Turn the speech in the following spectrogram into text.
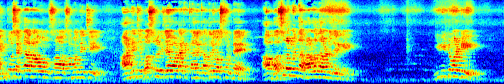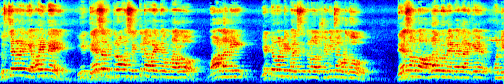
హిందూ శంకారావం సంబంధించి ఆ నుంచి బస్సులు విజయవాడకి కదలి వస్తుంటే ఆ బస్సుల మీద రాళ్ళ దాడులు జరిగాయి. ఇది ఇటువంటి దుశ్చర్యలకు ఎవరైతే ఈ దేశ విద్రోహ శక్తులు ఎవరైతే ఉన్నారో వాళ్ళని ఎటువంటి పరిస్థితిలో క్షమించకూడదు. దేశంలో అల్లర్లు లేపేదానికే కొన్ని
